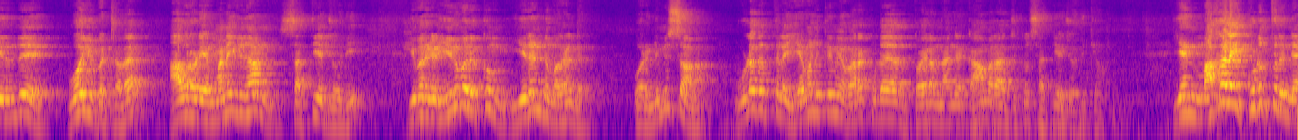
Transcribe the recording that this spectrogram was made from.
இருந்து ஓய்வு பெற்றவர். அவருடைய மனைவிதான் சத்யஜோதி. இவர்கள் இருவருக்கும் இரண்டு மகள்கள். ஒரு நிமிஷம். உலகத்தில் எவனுக்குமே வரக்கூடாத துயரம் தாங்க காமராஜுக்கும் சத்யஜோதிக்கும். என் மகளை கொடுத்துருங்க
